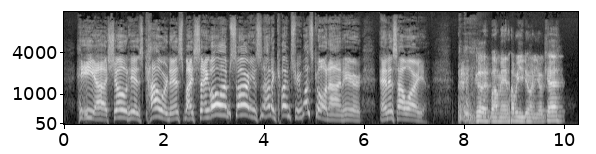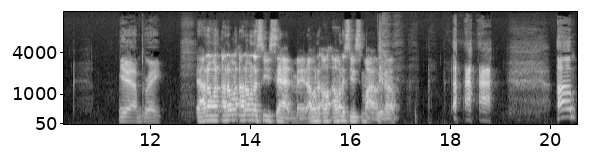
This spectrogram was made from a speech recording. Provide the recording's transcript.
he uh, showed his cowardice by saying, Oh, I'm sorry, it's not a country. What's going on here? Enes, how are you? Good, my man. How are you doing? You okay? Yeah, I'm great. Yeah, I don't want. I don't. Want, I don't want to see you sad, man. I want to. I want to see you smile. You know. um,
